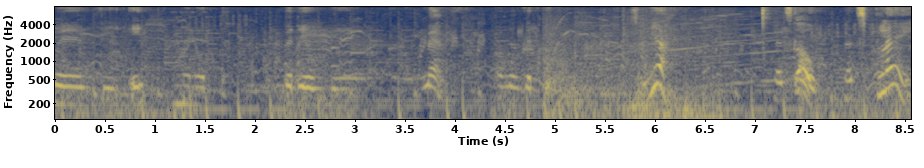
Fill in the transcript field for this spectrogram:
with the 8 minute video game length of the video. So yeah, let's go. Let's play.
